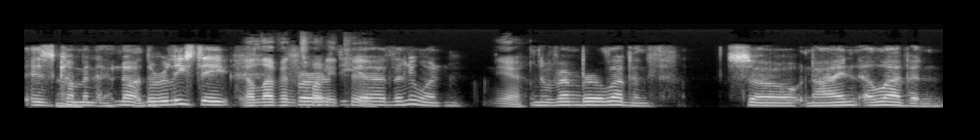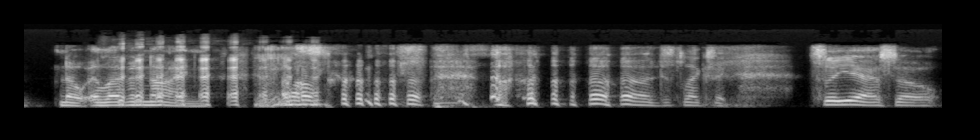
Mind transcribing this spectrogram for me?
is Oh, coming. yeah. No, the release date Eleven for twenty-two. the uh, the new one, yeah. November 11th. So 9 11. No, 11 9. Um, dyslexic. So yeah, so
